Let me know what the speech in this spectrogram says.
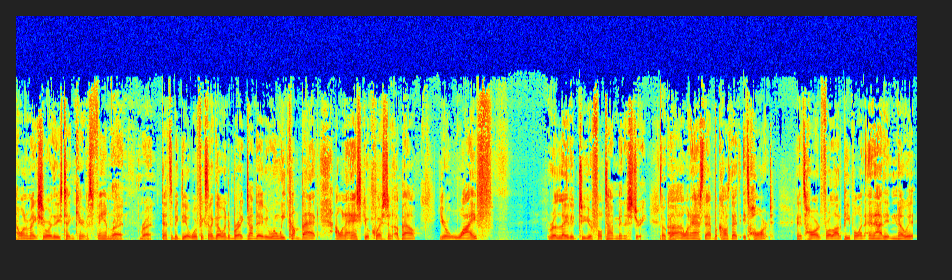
I want to make sure that he's taking care of his family. Right. Right. That's a big deal. We're fixing to go into break, John David. When we come back, I want to ask you a question about your wife related to your full time ministry. Okay. Uh, I want to ask that because that it's hard. And it's hard for a lot of people, and, and I didn't know it.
